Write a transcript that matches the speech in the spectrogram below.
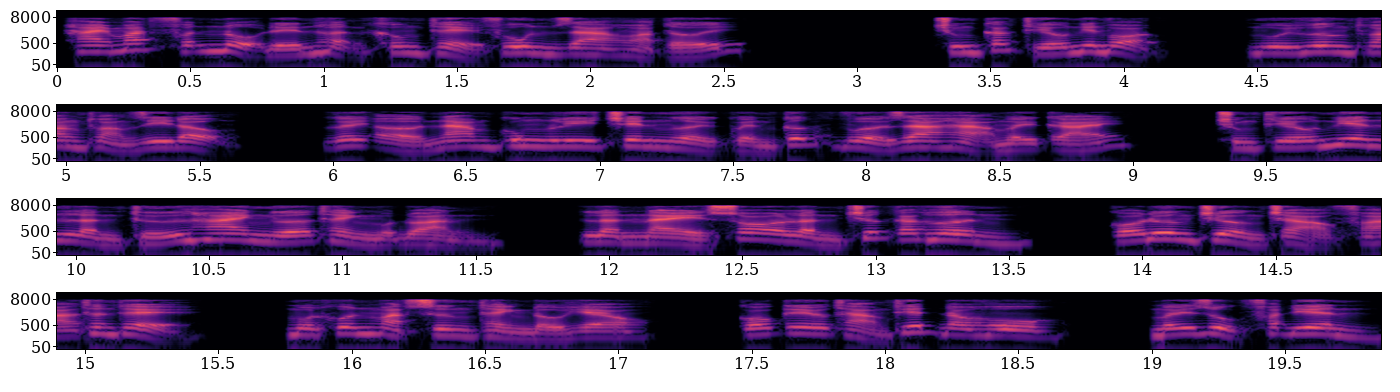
hai mắt phẫn nộ đến hận không thể phun ra hỏa tới. Chúng các thiếu niên bọn, mùi hương thoang thoảng di động, gây ở Nam Cung Ly trên người quyền cước vừa ra hạ mấy cái, chúng thiếu niên lần thứ hai ngứa thành một đoàn, lần này so lần trước các hơn, có đương trường chảo phá thân thể, một khuôn mặt xương thành đầu heo, có kêu thảm thiết đau hô, mấy dục phát điên,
